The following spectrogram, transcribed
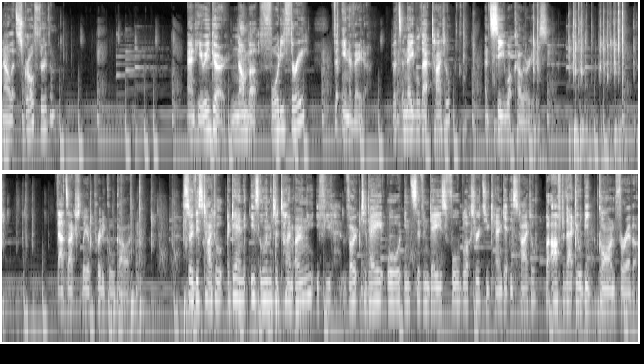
Now let's scroll through them. And here we go, number 43 for Innovator. Let's enable that title and see what color it is. That's actually a pretty cool color. So this title, again, is a limited time only. If you vote today or in 7 days for Blox Fruits, you can get this title. But after that, it will be gone forever.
